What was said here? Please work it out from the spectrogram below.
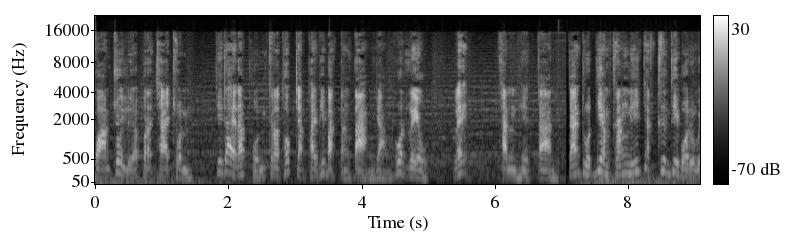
ความช่วยเหลือประชาชนที่ได้รับผลกระทบจากภัยพิบัติต่างๆ อย่างรวดเร็ว และทันเหตุการณ์ การตรวจเยี่ยมครั้งนี้จัดขึ้นที่บริเว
